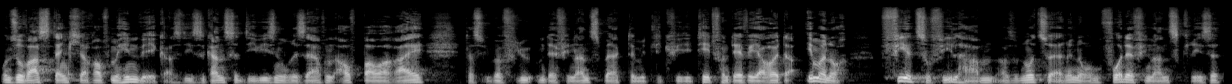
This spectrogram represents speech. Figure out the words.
Und so war es, denke ich, auch auf dem Hinweg. Also diese ganze Devisenreservenaufbauerei, das Überfluten der Finanzmärkte mit Liquidität, von der wir ja heute immer noch viel zu viel haben. Also nur zur Erinnerung, vor der Finanzkrise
